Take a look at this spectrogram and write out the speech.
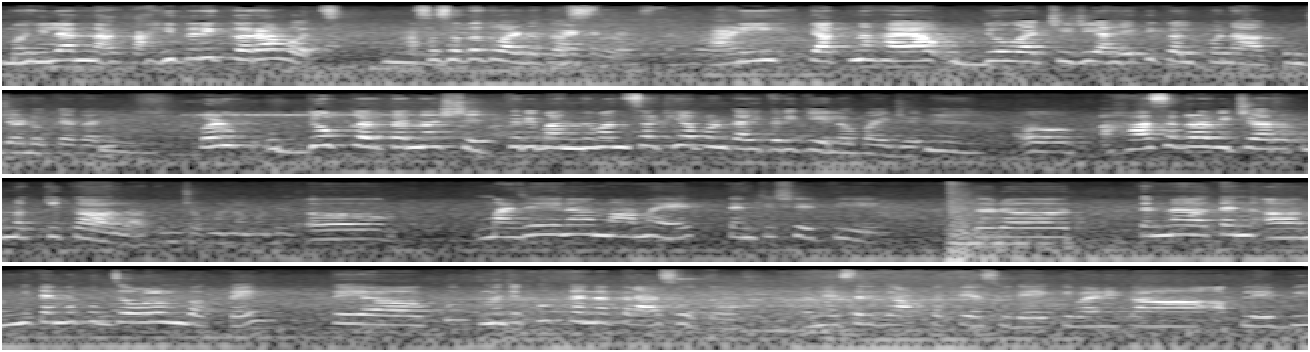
महिलांना काहीतरी करावंच असं सतत वाटत वाटत असतं. असतं, हो. आणि त्यातनं ह्या उद्योगाची जी आहे ती कल्पना तुमच्या डोक्यात आली. हम्म. पण उद्योग करताना शेतकरी बांधवांसाठी आपण काहीतरी केलं पाहिजे. हम्म. अ, हा सगळा विचार नक्की का आला तुमच्या मनामध्ये? अ, माझे ना मामा आहेत त्यांची शेती आहे. तर अ, त्यांना त्यां मी त्यांना खूप जवळून बघते. ते खूप म्हणजे खूप त्यांना त्रास होतो. नैसर्गिक आपत्ती असू दे किंवा नाही का आपले बी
